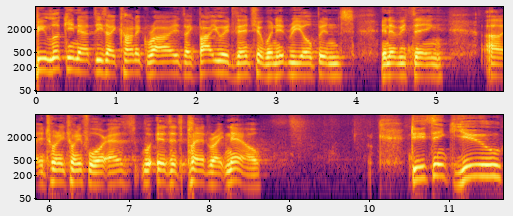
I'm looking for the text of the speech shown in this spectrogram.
be looking at these iconic rides like Bayou Adventure when it reopens and everything uh, in 2024 as, as it's planned right now. Do you think you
